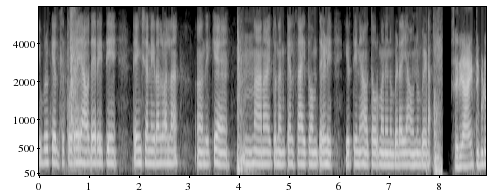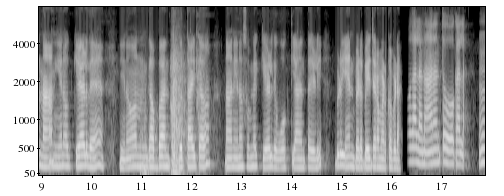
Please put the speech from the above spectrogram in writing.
ಇಬ್ಬರು ಕೆಲಸಕ್ಕೆ ಹೋದರೆ ಯಾವುದೇ ರೀತಿ ಟೆನ್ಷನ್ ಇರಲ್ವಲ್ಲ. ಅದಕ್ಕೆ ನಾನಾಯ್ತು ನನ್ನ ಕೆಲಸ ಆಯಿತು ಅಂತೇಳಿ ಇರ್ತೀನಿ. ಯಾವ ತವ್ರ ಮನೇನು ಬೇಡ ಯಾವನು ಬೇಡ. ಸರಿ ಆಯ್ತು ಬಿಡು. ನಾನು ಏನೋ ಕೇಳಿದೆ. ಏನೋ ನನಗೆ ಹಬ್ಬ ಅಂತ ಗೊತ್ತಾಯ್ತು. ನಾನೇನೋ ಸುಮ್ಮನೆ ಕೇಳಿದೆ ಹೋಗ್ತೀಯಾ ಅಂತ ಹೇಳಿ. ಬಿಡು ಏನು ಬೇಡ ಬೇಜಾರು ಮಾಡ್ಕೋಬೇಡ. ಹೋಗಲ್ಲ ನಾನಂತೂ ಹೋಗಲ್ಲ. ಹ್ಞೂ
